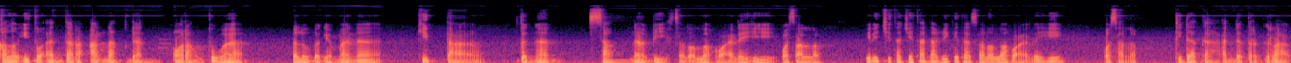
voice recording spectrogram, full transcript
kalau itu antara anak dan orang tua, lalu bagaimana kita dengan sang Nabi Sallallahu Alaihi Wasallam? Ini cita-cita Nabi kita Sallallahu Alaihi Wasallam. Tidakkah anda tergerak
